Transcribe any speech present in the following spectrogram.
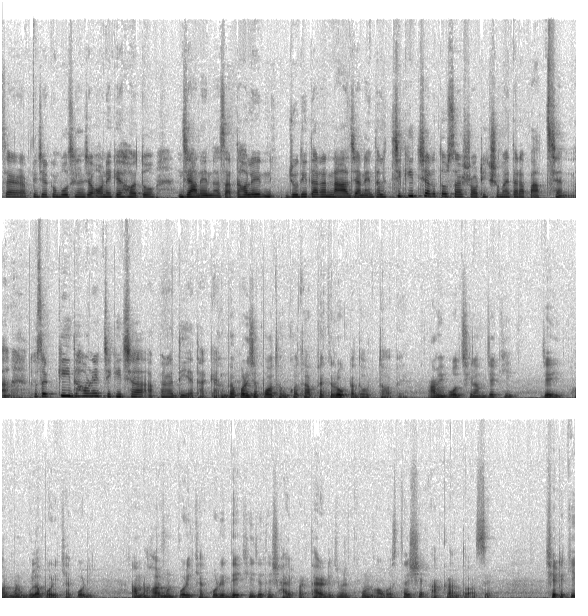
স্যার আপনি যেরকম বলছিলেন যে অনেকে হয়তো জানেন না স্যার। তাহলে যদি তারা না জানেন তাহলে চিকিৎসাটা তো স্যার সঠিক সময় তারা পাচ্ছেন না। তো স্যার কী ধরনের চিকিৎসা আপনারা দিয়ে থাকেন? এখন ব্যাপারে যে প্রথম কথা আপনাকে রোগটা ধরতে হবে। আমি বলছিলাম যে কি যে এই হরমোনগুলো পরীক্ষা করি। আমরা হরমোন পরীক্ষা করে দেখি যে হাইপার থাইরয়েডিজমের কোন অবস্থায় সে আক্রান্ত আছে। সেটা কি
